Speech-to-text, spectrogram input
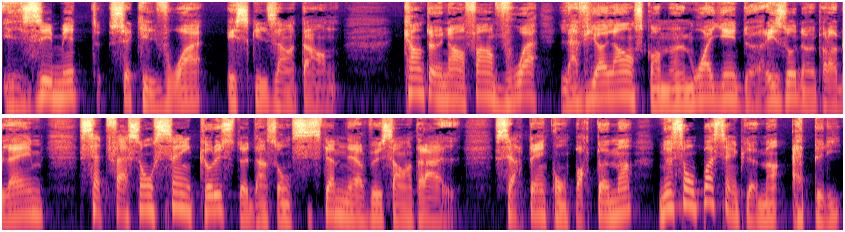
Ils imitent ce qu'ils voient et ce qu'ils entendent. quand un enfant voit la violence comme un moyen de résoudre un problème, cette façon s'incruste dans son système nerveux central. Certains comportements ne sont pas simplement appris,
